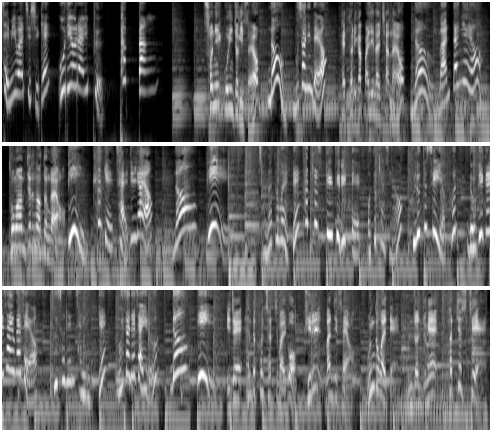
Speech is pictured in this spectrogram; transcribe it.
재미와 지식의 오디오 라이프 팟빵 손이 꼬인 적 있어요? No, 무선인데요? 배터리가 빨리 닳지 않나요? No, 만땅이에요. 통화음질은 어떤가요? Big, 크게 잘 들려요. 노빅. 전화 통화할 때, 팟캐스트 들을 때 어떻게 하세요? 블루투스 이어폰, 노빅을 사용하세요. 두 손은 자유롭게, 무선의 자유로, 노빅. 이제 핸드폰 찾지 말고 귀를 만지세요. 운동할 때, 운전 중에 팟캐스트에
